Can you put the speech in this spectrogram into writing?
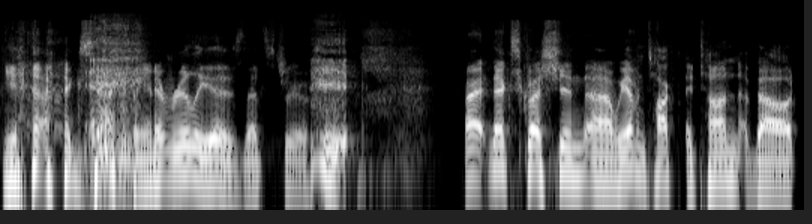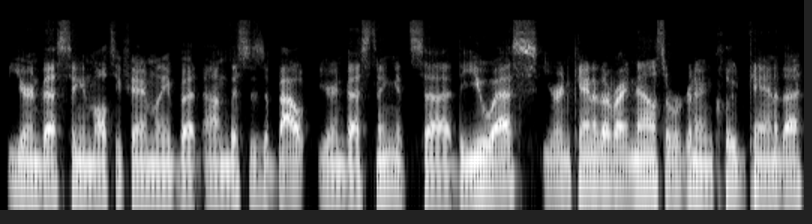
Yeah, exactly. and it really is. That's true. All right, next question. Uh, we haven't talked a ton about your investing in multifamily, but um, this is about your investing. It's uh, the U.S. You're in Canada right now, so we're going to include Canada.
